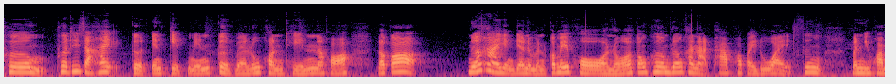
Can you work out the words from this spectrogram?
เพิ่มเพื่อที่จะให้เกิด engagement เกิด value content นะคะ แล้วก็ เนื้อหาอย่างเดียวเนี่ยมันก็ไม่พอเนาะต้องเพิ่มเรื่องขนาดภาพเข้าไปด้วย ซึ่งมันมีความ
